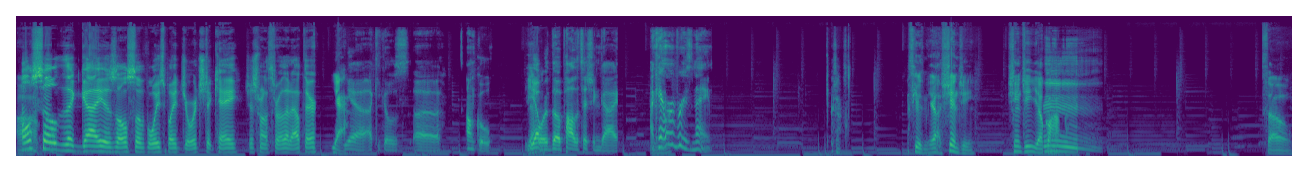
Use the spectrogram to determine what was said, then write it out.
Um, Also, the guy is also voiced by George Takei. Just want to throw that out there. yeah, Yeah, Akiko's uh, uncle. Yep. Or the politician guy. I can't remember his name. excuse me, yeah, Shinji, Shinji Yokohama. Mm. So,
